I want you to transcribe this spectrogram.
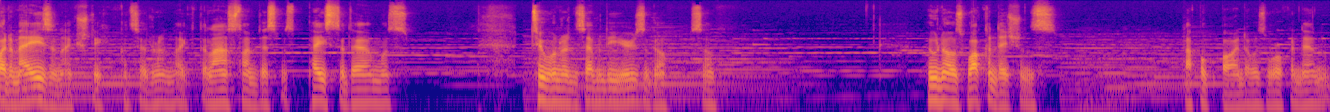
Quite amazing actually, considering like the last time this was pasted down was 270 years ago. So who knows what conditions that bookbinder was working in.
